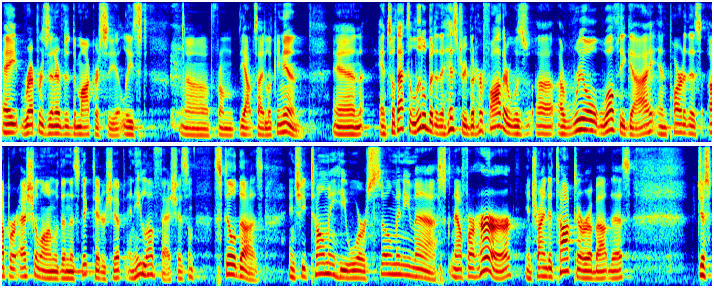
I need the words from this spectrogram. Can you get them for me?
a representative democracy, at least uh, from the outside looking in. And, and so that's a little bit of the history, but her father was uh, a real wealthy guy and part of this upper echelon within this dictatorship, and he loved fascism, still does. And she told me he wore so many masks. Now, for her, in trying to talk to her about this, just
